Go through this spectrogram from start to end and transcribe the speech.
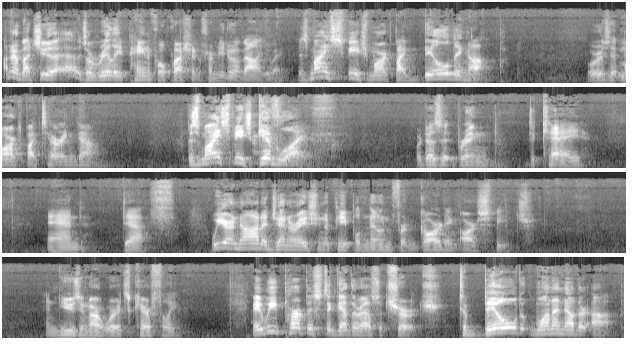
I don't know about you, that was a really painful question for me to evaluate. Is my speech marked by building up, or is it marked by tearing down? Does my speech give life, or does it bring decay and death. We are not a generation of people known for guarding our speech and using our words carefully. May we purpose together as a church to build one another up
